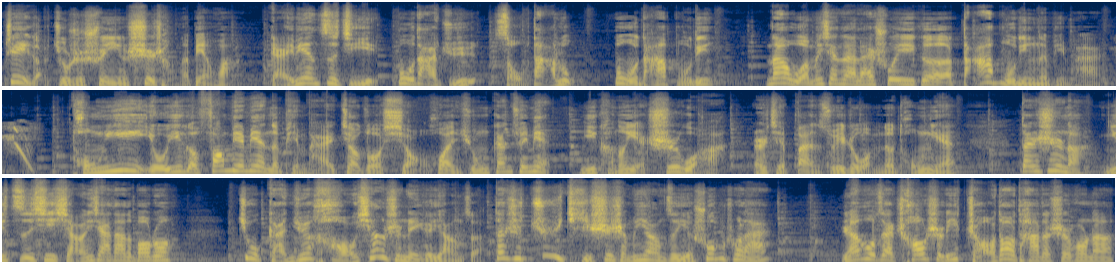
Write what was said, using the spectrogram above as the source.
这个就是顺应市场的变化，改变自己，布大局，走大路，不打补丁。那我们现在来说一个打补丁的品牌。统一有一个方便面的品牌叫做小浣熊干脆面，你可能也吃过啊，而且伴随着我们的童年。但是呢，你仔细想一下它的包装，就感觉好像是那个样子，但是具体是什么样子也说不出来。然后在超市里找到它的时候呢，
